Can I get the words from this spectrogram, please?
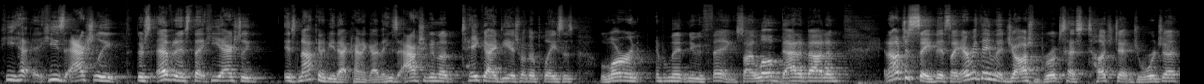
He ha- he's actually there's evidence that he actually is not going to be that kind of guy. That he's actually going to take ideas from other places, learn, implement new things. So I love that about him. And I'll just say this: like everything that Josh Brooks has touched at Georgia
